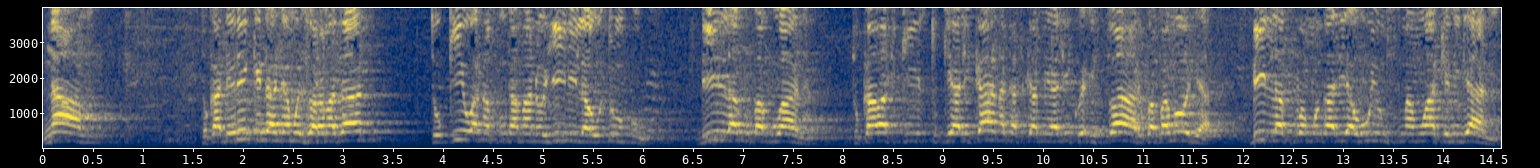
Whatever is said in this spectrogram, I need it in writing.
Naam tukadiriki ndani ya mwezi wa Ramadhani tukiwa na fungamano hili la udugu bila kubaguana tukawa tuki, tukialikana katika mialiko ya iftar kwa pamoja bila kuwamwangalia huyu msimamo wake ni gani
